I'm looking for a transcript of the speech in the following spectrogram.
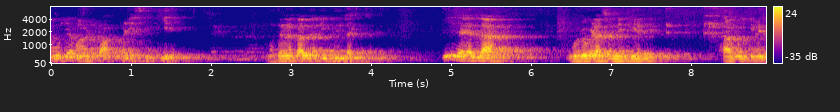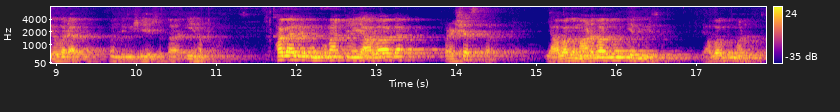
ಪೂಜೆ ಮಾಡಲು ಅಪ್ಪಣೆ ಸಿಕ್ಕಿದೆ. ಮೊದಲಿನ ಕಾಲದಲ್ಲಿ ಇದಿಲ್ಲ ಈಗ ಎಲ್ಲ ಗುರುಗಳ ಸನ್ನಿಧಿಯಲ್ಲಿ ಹಾಗೂ ತಿಳಿದವರ ಒಂದು ವಿಶೇಷತ ಏನಪ್ಪ? ಹಾಗಾದರೆ ಕುಂಕುಮಾರ್ಚನೆ ಯಾವಾಗ ಪ್ರಶಸ್ತ? ಯಾವಾಗ ಮಾಡಬಾರ್ದು ಅಂತ ಎಲ್ಲೂ ಇಲ್ಲ. ಯಾವಾಗಲೂ ಮಾಡಬಹುದು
